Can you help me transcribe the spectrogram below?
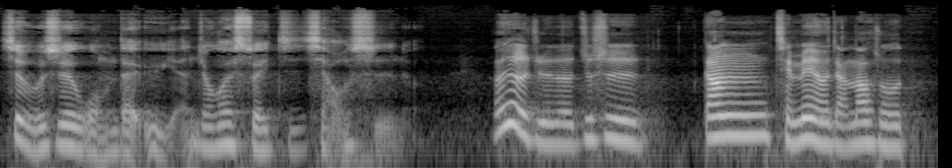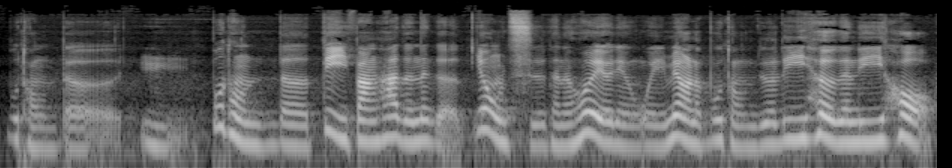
是不是我们的语言就会随之消失呢？而且我觉得就是刚前面有讲到说，不同的语、不同的地方，它的那个用词可能会有点微妙的不同，比如离贺跟离后。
